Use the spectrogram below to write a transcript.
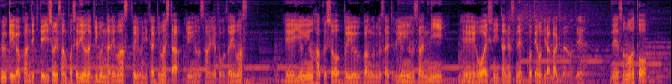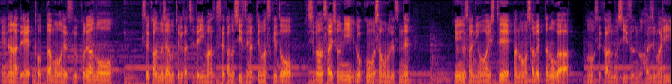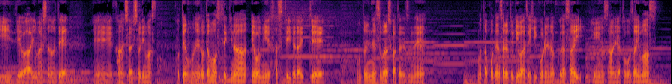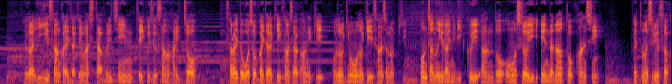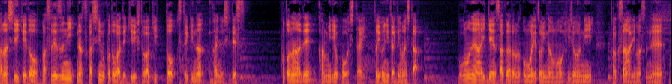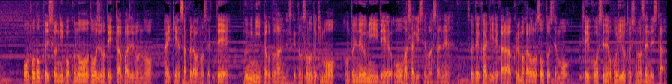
風景が浮かんできて一緒に散歩してるような気分になれますというふうにいただきました。ユンユンさんありがとうございます。えー、ユンユン白書という番組をされてるユンユンさんに、えー、お会いしに行ったんですね。個展を開かれてたので。で、その後、えー、奈良で撮ったものです。これあの、セカンドジャムという形で今、セカンドシーズンやってますけど、一番最初に録音をしたものですね。ユンユンさんにお会いして、あの、喋ったのが、このセカンドシーズンの始まりではありましたので、えー、感謝しております。とてもね、とても素敵な絵を見させていただいて、本当にね、素晴らしかったですね。また個展されるときはぜひご連絡ください。ユンユンさんありがとうございます。それから、イギーさんからいただきました、フリチンテイク13拝聴さらりとご紹介いただき、感謝感激、驚き桃の木、三者の木。ポンちゃんの由来にびっくり面白い縁だなと感心。ペットの死別は悲しいけど、忘れずに懐かしむことができる人はきっと素敵な飼い主です。ことならで甘味旅行をしたいというふうにいただきました。僕のね、愛犬桜との思い出というのも非常にたくさんありますね。弟と一緒に僕の当時のテイターパジェロの愛犬桜を乗せて、海に行ったことがあるんですけど、その時も本当にね、海で大はしゃぎしてましたね。それで帰ってきてから車から降ろそうとしても抵抗してね、降りようとしませんでした。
